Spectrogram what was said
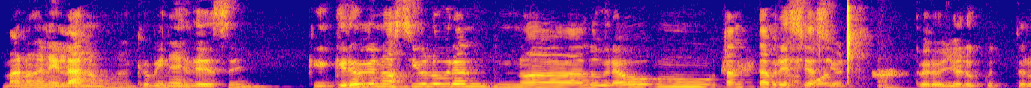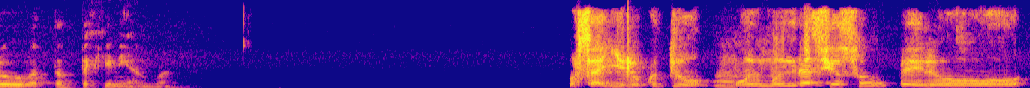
Manos en el ano. ¿qué opináis de ese? Que creo que no ha sido lograr, no ha logrado como tanta apreciación, pero yo lo encuentro bastante genial, weón. O sea, yo lo encuentro muy, muy gracioso, pero,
